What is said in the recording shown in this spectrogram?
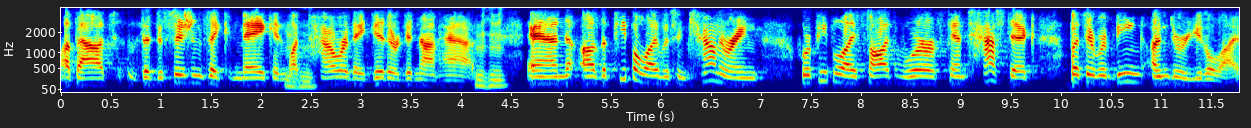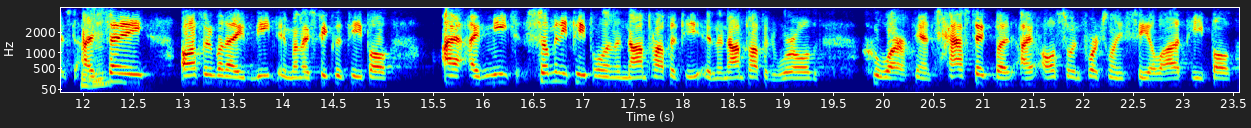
about the decisions they could make and what power they did or did not have. And uh, the people I was encountering were people I thought were fantastic, but they were being underutilized. I say often when I meet and when I speak with people, I, I meet so many people in the nonprofit in the nonprofit world who are fantastic, but I also unfortunately see a lot of people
